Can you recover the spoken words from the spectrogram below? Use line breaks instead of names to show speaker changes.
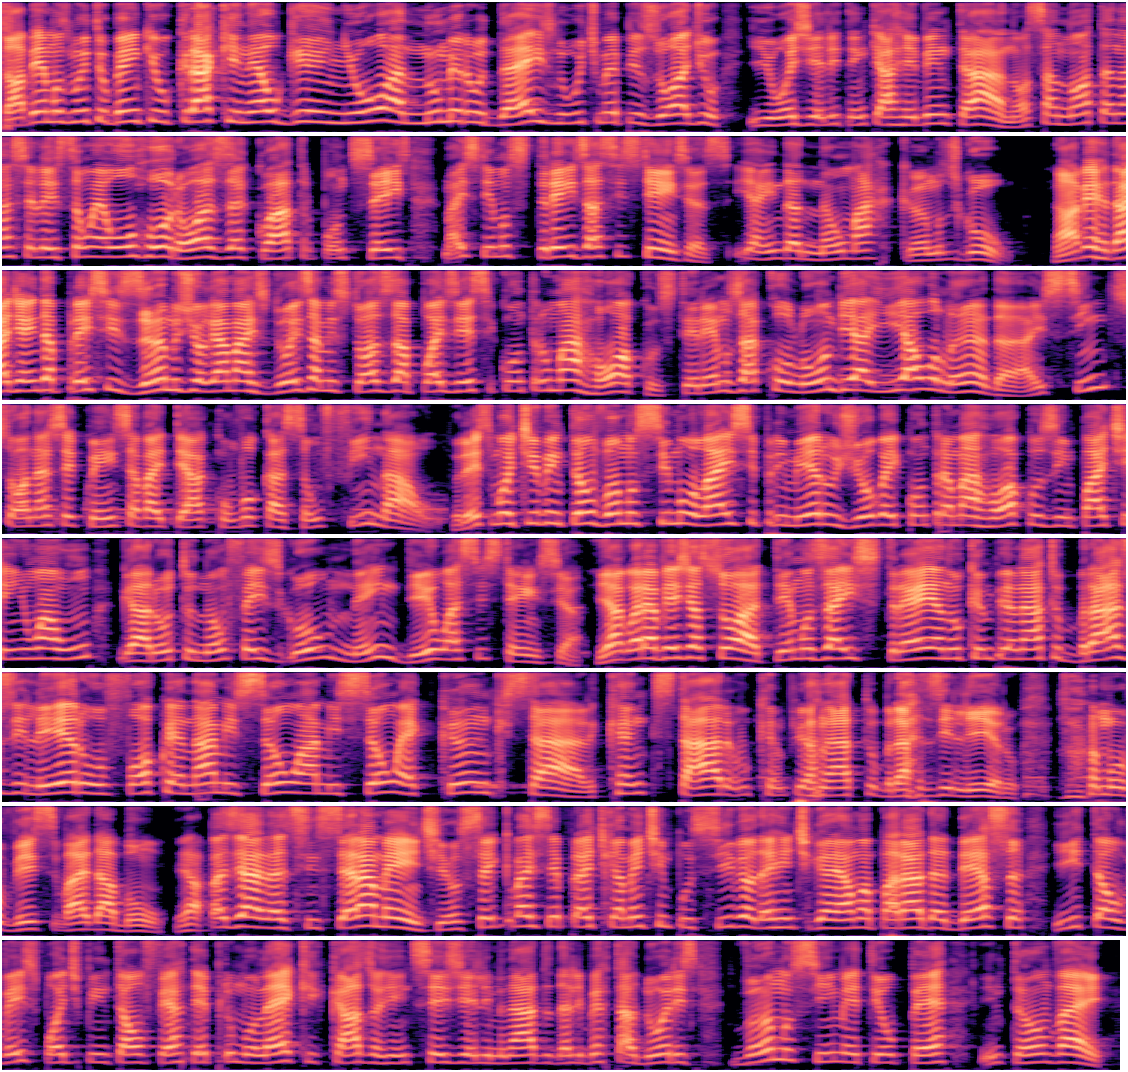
Sabemos muito bem que o Cracknell ganhou a número 10 no último episódio e hoje ele tem que arrebentar. Nossa nota na seleção é horrorosa, 4.6, mas temos 3 assistências e ainda não marcamos gol. Na verdade, ainda precisamos jogar mais dois amistosos após esse contra o Marrocos. Teremos a Colômbia e a Holanda. Aí sim, só na sequência vai ter a convocação final. Por esse motivo, então, vamos simular esse primeiro jogo aí contra Marrocos, empate em 1 a 1. Garoto não fez gol nem deu assistência. E agora veja só, temos a estreia no Campeonato Brasileiro. O foco é na missão, a missão é conquistar, conquistar o Campeonato Brasileiro. Vamos ver se vai dar bom. E, rapaziada, sinceramente, eu sei que vai ser praticamente impossível da gente ganhar uma parada dessa e talvez pode pintar oferta aí pro moleque caso a gente seja eliminado da Libertadores. Vamos sim meter o pé. Então, vai.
